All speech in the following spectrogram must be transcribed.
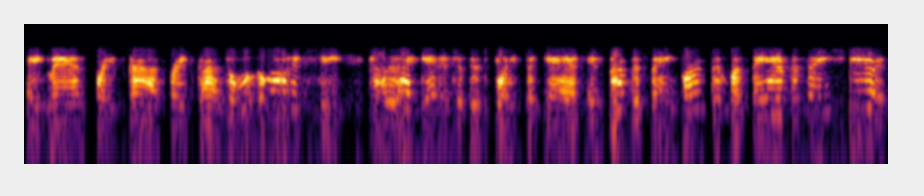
Amen. Praise God. Praise God. So look around and see how did I get into this place again? It's not the same person, but they have the same spirit.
